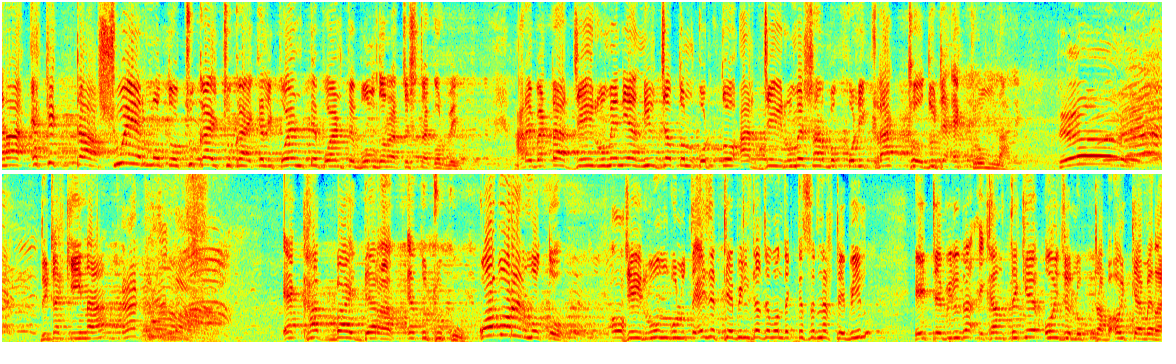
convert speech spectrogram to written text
এরা এক একটা শুয়ের মতো চুকায় চুকায় খালি পয়েন্টে পয়েন্টে ভুল ধরার চেষ্টা করবে। আরে বেটা যেই রুমে নিয়ে নির্যাতন করতো আর যেই রুমে সার্বক্ষণিক রাখতো দুইটা এক রুম না। দুইটা কি না? এক হাত বাই দেড় হাত এতটুকু, কবরের মতো। যেই রুমগুলোতে, এই যে টেবিলটা যেমন দেখতেছেন না টেবিল, এই টেবিলটা এখান থেকে ওই যে লোকটা, ওই ক্যামেরা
